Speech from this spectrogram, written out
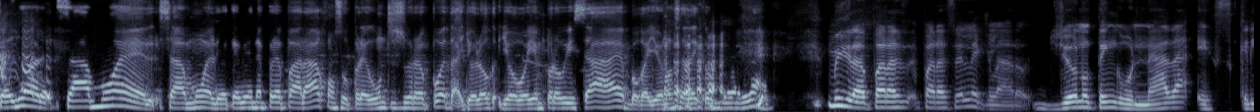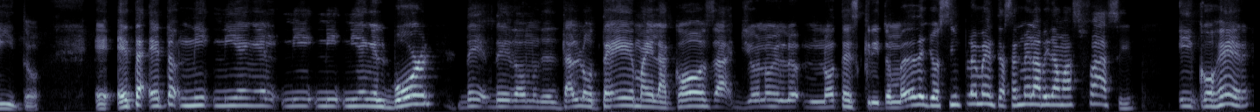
Señores, Samuel, Samuel, ya que viene preparado con su pregunta y su respuesta, yo, lo, yo voy a improvisar, ¿eh? porque yo no sé de qué voy a hablar. Mira, para, para hacerle claro, yo no tengo nada escrito. Eh, esta, esta, ni, ni, en el, ni, ni, ni en el board de, de donde están los temas y la cosa, yo no, no te he escrito. En vez de yo simplemente hacerme la vida más fácil y coger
